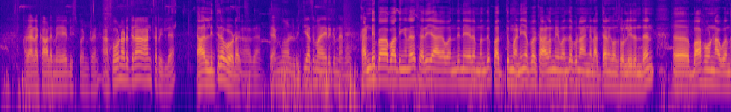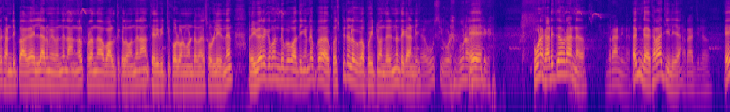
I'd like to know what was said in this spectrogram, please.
அதால் காலமே மிஸ் பண்ணுறேன் ஃபோன் எடுத்துனா ஆன்சர் இல்லை. ஆள் நித்திர அதான் டைம் வித்தியாசமாக இருக்குன்னு தானே கண்டிப்பாக பார்த்தீங்கன்னா சரியாக வந்து நேரம் வந்து பத்து மணி. அப்போ காலமே வந்து அப்போ நான் எங்கள் அத்தானுக்கு வந்து சொல்லியிருந்தேன். பாகவண்ணாவுக்கு வந்து கண்டிப்பாக எல்லாருமே வந்து நாங்கள் பிறந்த வாழ்த்துக்களை வந்து நான் தெரிவித்து கொள்ளணும்ன்ற மாதிரி சொல்லியிருந்தேன். இவருக்கு வந்து இப்போ பார்த்தீங்கன்னா இப்போ ஹாஸ்பிட்டலுக்கு போயிட்டு வந்தார். என்னத்துக்காண்டி? ஊசியோட பூனை ஏ பூனை கடித்தவரா என்னதோ பிராணின? எங்கே? கராச்சியிலையா கராஜில் ஏ?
